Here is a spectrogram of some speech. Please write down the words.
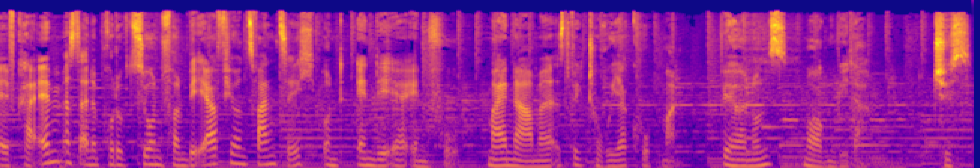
11KM ist eine Produktion von BR24 und NDR Info. Mein Name ist Viktoria Kopmann. Wir hören uns morgen wieder. Tschüss.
